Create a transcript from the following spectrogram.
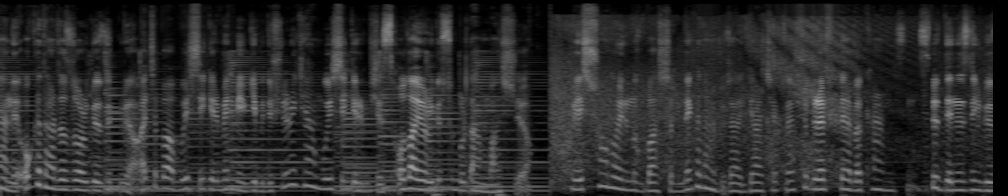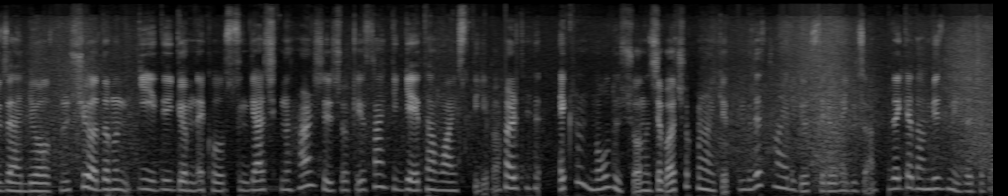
Yani o kadar da zor gözükmüyor. Acaba bu işe girmeli miyim gibi düşünürken bu işe girmişiz. Olay örgüsü buradan başlıyor. Ve şu an oyunumuz başladı. Ne kadar güzel gerçekten. Şu grafiklere bakar mısınız? Şu denizin güzelliği olsun. Şu adamın giydiği gömlek olsun. Gerçekten her şey çok iyi. Sanki GTA Vice City Harita, ekran ne oluyor şu an acaba? Çok merak ettim. Bize sahili gösteriyor ne güzel. Buradaki adam biz miyiz acaba?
